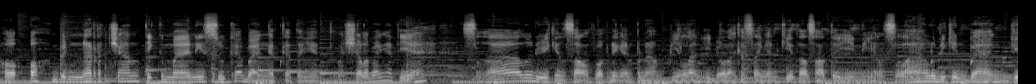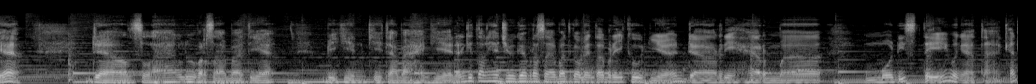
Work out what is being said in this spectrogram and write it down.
Oh, oh bener cantik manis suka banget katanya Masya Allah banget ya. Selalu dibikin salvok dengan penampilan idola kesayangan kita satu ini Yang selalu bikin bangga Dan selalu persahabat ya bikin kita bahagia. Dan kita lihat juga persahabat komentar berikutnya dari Herma Modiste mengatakan,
